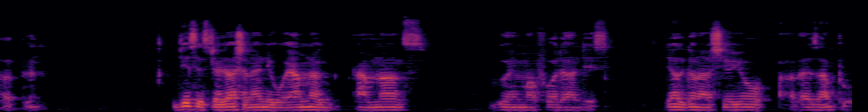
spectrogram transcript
happen. This is introduction anyway. I'm not I'm not going more further than this. Just gonna show you an example.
